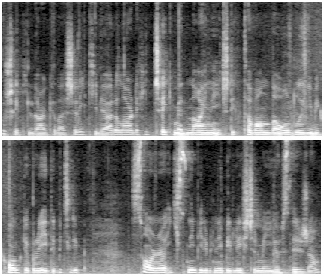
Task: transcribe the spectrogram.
Bu şekilde arkadaşlar ikili aralarda hiç çekmedin. Aynı içlik tabanda olduğu gibi komple burayı da bitirip sonra ikisini birbirine birleştirmeyi göstereceğim.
